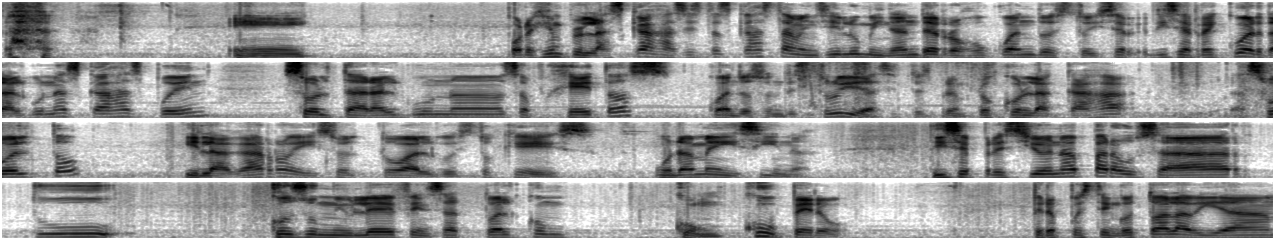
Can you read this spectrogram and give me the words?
Eh, por ejemplo, las cajas, estas cajas también se iluminan de rojo cuando estoy Dice, recuerda, algunas cajas pueden soltar algunos objetos cuando son destruidas. Entonces, por ejemplo, con la caja la suelto y la agarro y suelto algo. ¿Esto qué es? Una medicina. Dice, presiona para usar tu consumible defensa actual con, con Q, pero, pero pues tengo toda la vida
